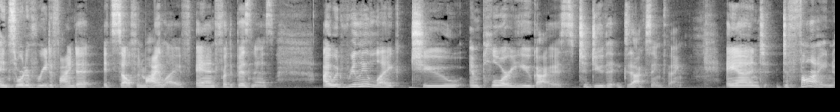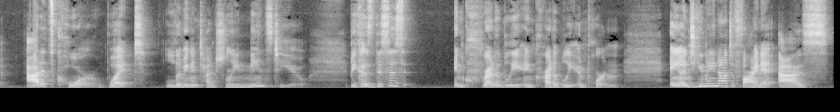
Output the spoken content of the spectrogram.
and sort of redefined it itself in my life and for the business. I would really like to implore you guys to do the exact same thing and define at its core what living intentionally means to you. Because this is incredibly, incredibly important. And you may not define it as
